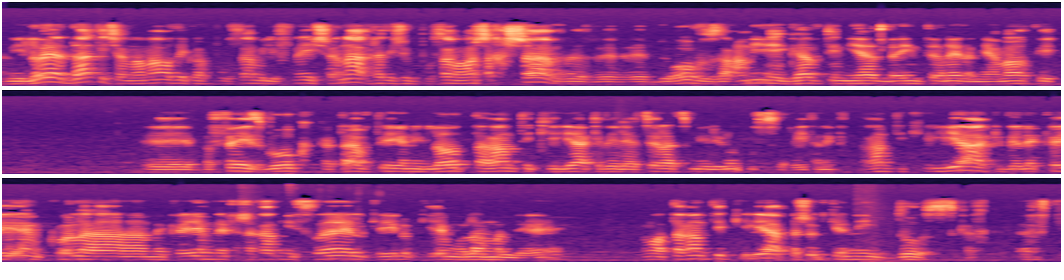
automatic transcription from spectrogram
אני לא ידעתי שהמאמר הזה כבר פורסם מלפני שנה, חשבתי שהוא פורסם ממש עכשיו, וברוב זעמי הגבתי מיד באינטרנט, אני אמרתי אה, בפייסבוק, כתבתי, אני לא תרמתי כליה כדי לייצר לעצמי עליונות מוסרית, אני תרמתי כליה כדי לקיים, כל המקיים נפש אחת מישראל, כאילו קיים עולם מלא. כלומר, תרמתי כליה פשוט כי אני דוס, כך כתבתי.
